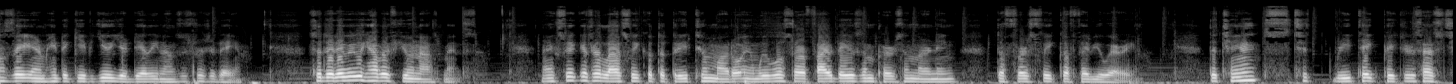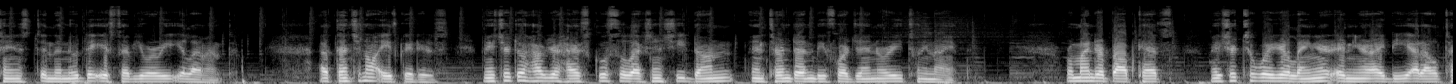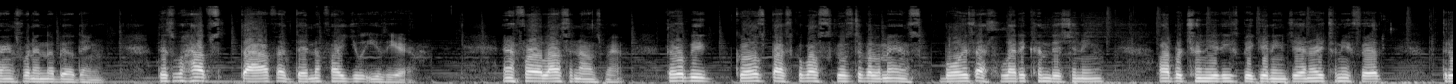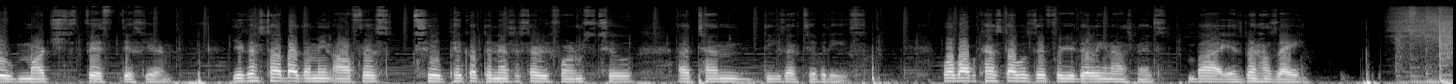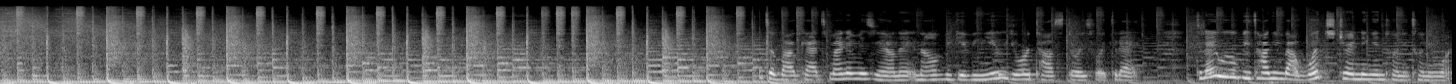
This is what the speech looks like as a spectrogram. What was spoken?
And I'm here to give you your daily announcements for today. So today we have a few announcements. Next week is our last week of the 3-2 model and we will start 5 days in-person learning the first week of February. The chance to retake pictures has changed and the new date is February 11th. Attention all 8th graders. Make sure to have your high school selection sheet done and turned in before January 29th. Reminder Bobcats, Make sure to wear your lanyard and your ID at all times when in the building. This will help staff identify you easier. And for our last announcement, there will be girls basketball skills development and boys athletic conditioning opportunities beginning January 25th through March 5th this year. You can stop by the main office to pick up the necessary forms to attend these activities. Well, Bobcats, that was it for your daily announcements. Bye, it's been Jose. What's up, Bobcats? My name is Rihanna, and I'll be giving you your top stories for today. Today, we will be talking about what's trending in 2021.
